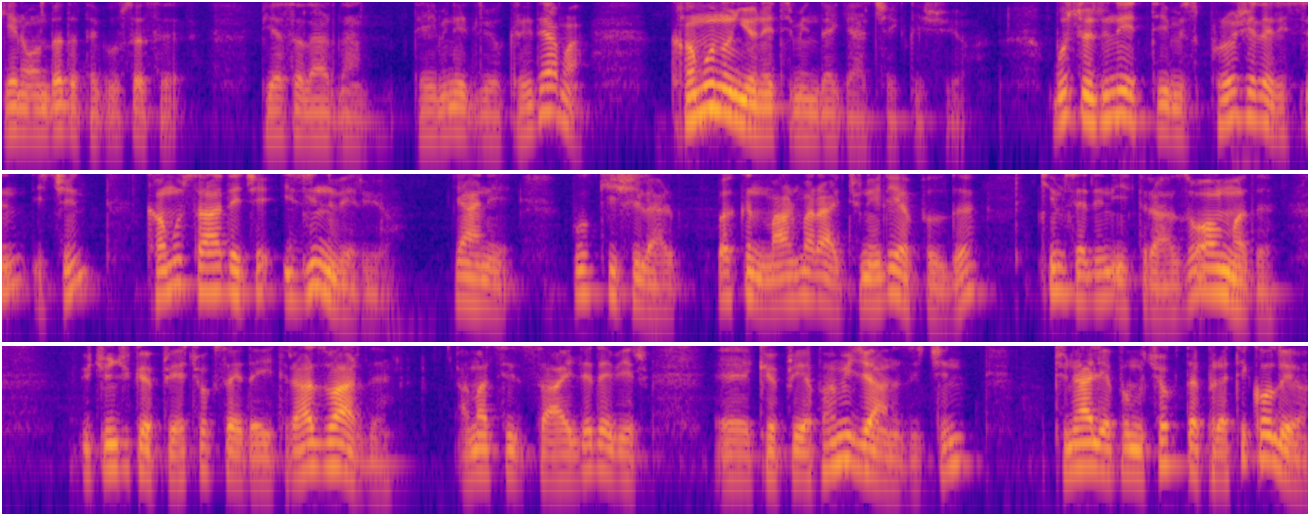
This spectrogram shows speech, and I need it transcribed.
gene onda da tabii uluslararası piyasalardan temin ediliyor kredi ama kamunun yönetiminde gerçekleşiyor. Bu sözünü ettiğimiz projeler için, için kamu sadece izin veriyor. Yani bu kişiler bakın Marmaray Tüneli yapıldı. Kimsenin itirazı olmadı. Üçüncü köprüye çok sayıda itiraz vardı. Ama siz sahilde de bir e, köprü yapamayacağınız için tünel yapımı çok da pratik oluyor.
